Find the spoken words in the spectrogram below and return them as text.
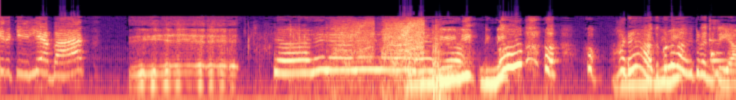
இருக்கு இல்லையா பாத் வாங்கிட்டு வந்துட்டியா?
